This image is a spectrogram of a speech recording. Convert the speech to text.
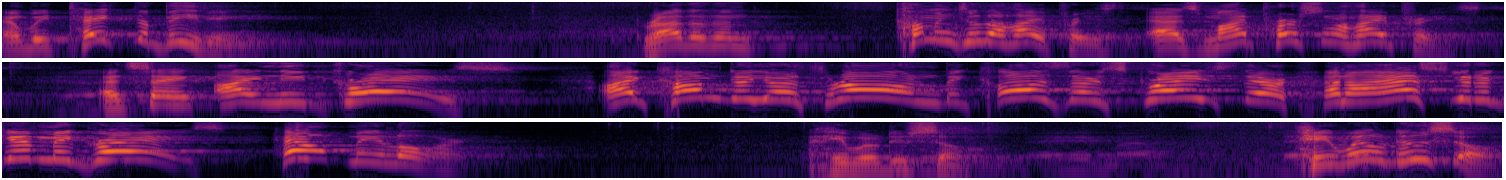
and we take the beating rather than coming to the high priest as my personal high priest and saying, I need grace. I come to your throne because there's grace there, and I ask you to give me grace. Help me, Lord. And he will do so. He will do so.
